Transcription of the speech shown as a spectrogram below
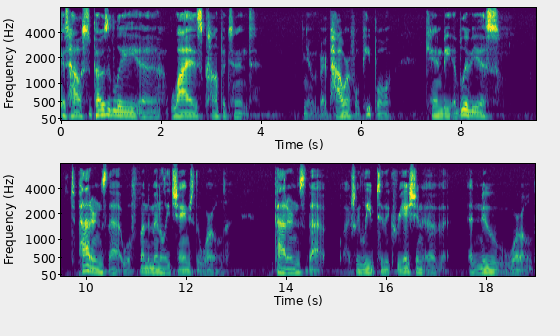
is how supposedly uh, wise, competent, you know, very powerful people can be oblivious to patterns that will fundamentally change the world patterns that actually lead to the creation of a new world.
